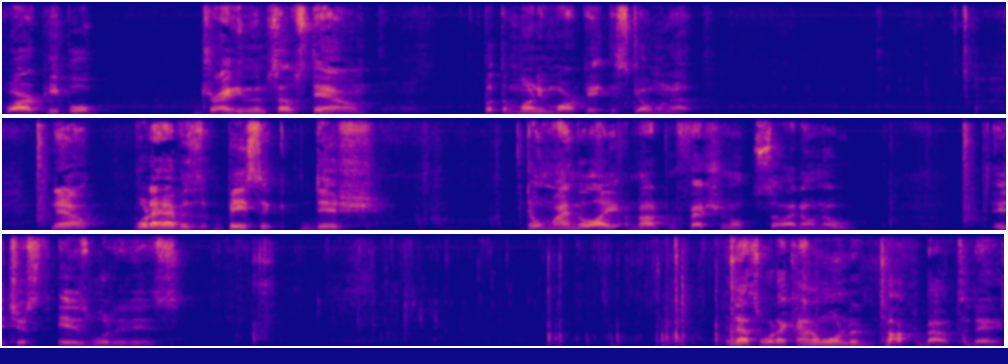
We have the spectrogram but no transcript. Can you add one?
Why are people dragging themselves down, but the money market is going up? Now, what I have is a basic dish. Don't mind the light. I'm not a professional, so I don't know. It just is what it is. And that's what I kind of wanted to talk about today.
